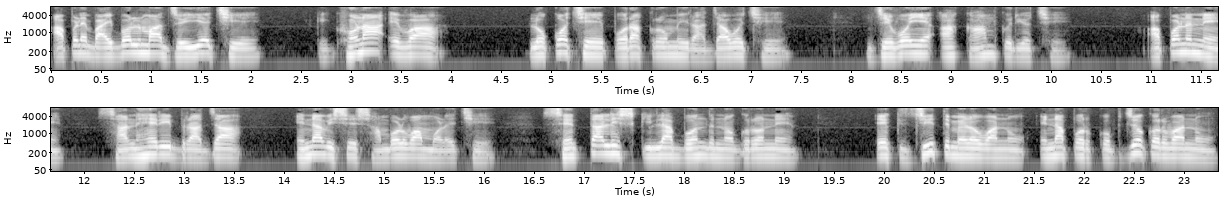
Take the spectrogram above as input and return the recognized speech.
આપણે બાઇબલમાં જોઈએ છીએ કે ઘણા એવા લોકો છે, પરાક્રમી રાજાઓ છે, જેઓએ આ કામ કર્યો છે. આપણને સાન્હેરીબ રાજા એના વિશે સાંભળવા મળે છે. સેતાલીસ કિલ્લાબંધ નગરોને એક જીત મેળવવાનું, એના પર કબજો કરવાનો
